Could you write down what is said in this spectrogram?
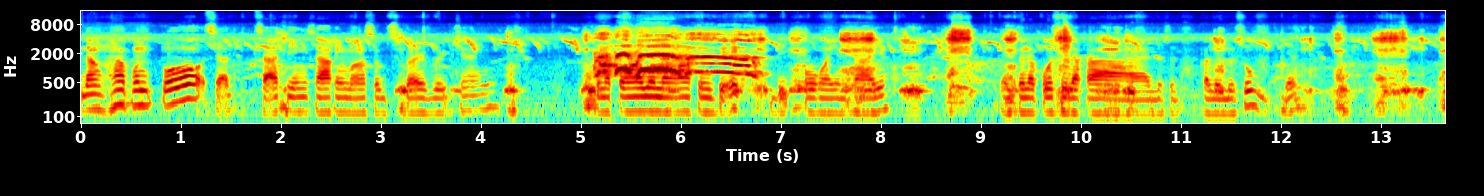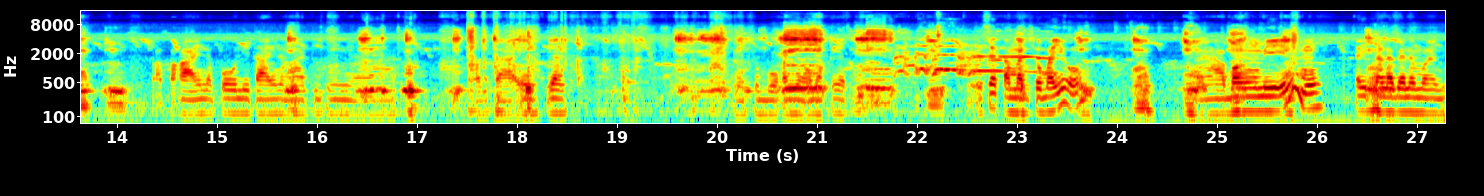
Magandang hapon po sa, sa ating sa aking mga subscriber dyan. Ito na po ngayon ang aking biik. Update po ngayon tayo. Ito na po sila kalusog, kalulusog. Yan. Papakain na po ulit tayo ng ating ah, pagkain. Yan. Susubukan niya umakyat. Yung Isa tamad tumayo. Ah, habang umiinom oh. Ay talaga naman.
